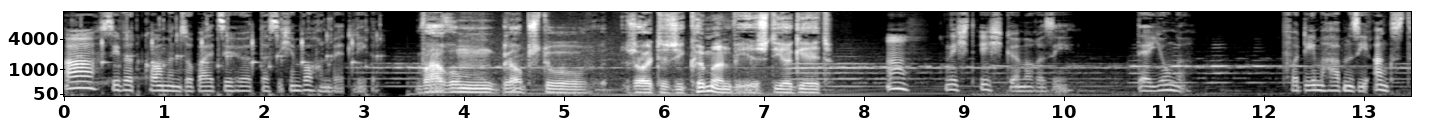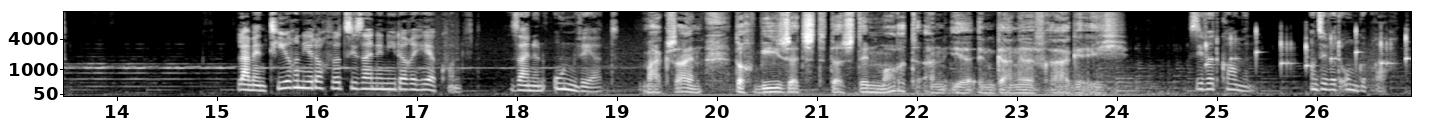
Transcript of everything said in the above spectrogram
Ah, sie wird kommen, sobald sie hört, dass ich im Wochenbett liege. Warum glaubst du, sollte sie kümmern, wie es dir geht? Hm, nicht ich kümmere sie. Der Junge. Vor dem haben sie Angst. Lamentieren jedoch wird sie seine niedere Herkunft, seinen Unwert. Mag sein, doch wie setzt das den Mord an ihr in Gange, frage ich. Sie wird kommen und sie wird umgebracht.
